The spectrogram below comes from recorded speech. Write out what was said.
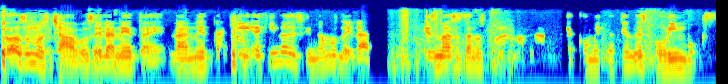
Todos somos chavos, eh, la neta, eh, la neta. Aquí, aquí no discriminamos la edad. Es más, hasta nos pueden mandar recomendaciones por inbox.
